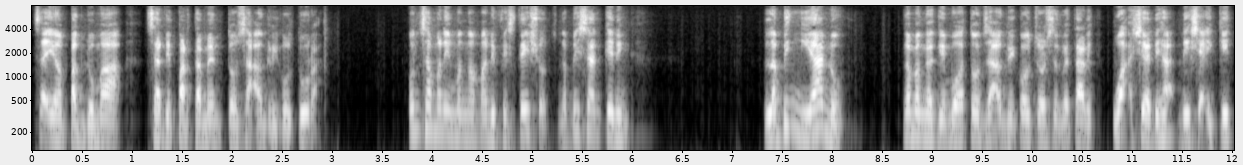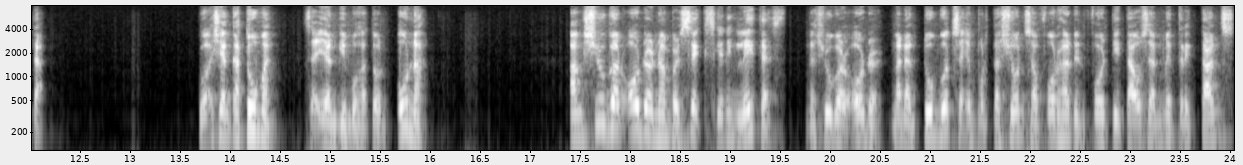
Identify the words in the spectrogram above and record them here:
sa iyang pagduma sa Departamento sa Agrikultura. Unsa man mga manifestations nga bisan kining labing yano nga mga gimbuhaton sa Agriculture Secretary, wa siya diha, di siya ikita. Wa siyang katuman sa iyang gimbuhaton. Una, ang Sugar Order number 6, kining latest nga sugar order nga nagtugot sa importasyon sa 440,000 metric tons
